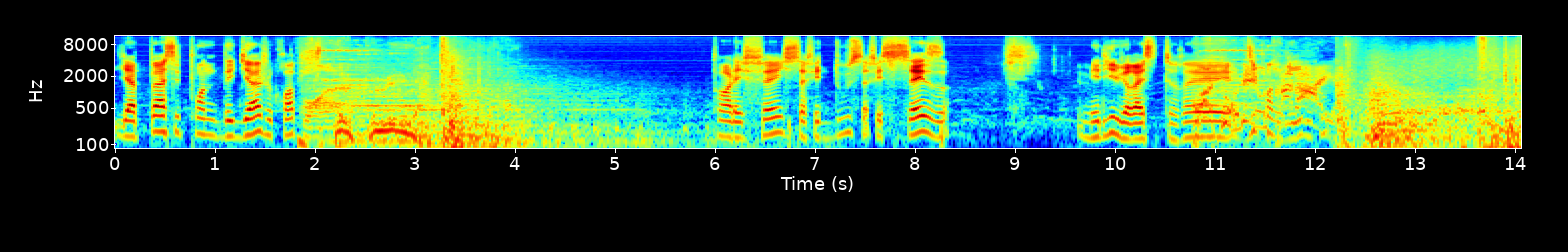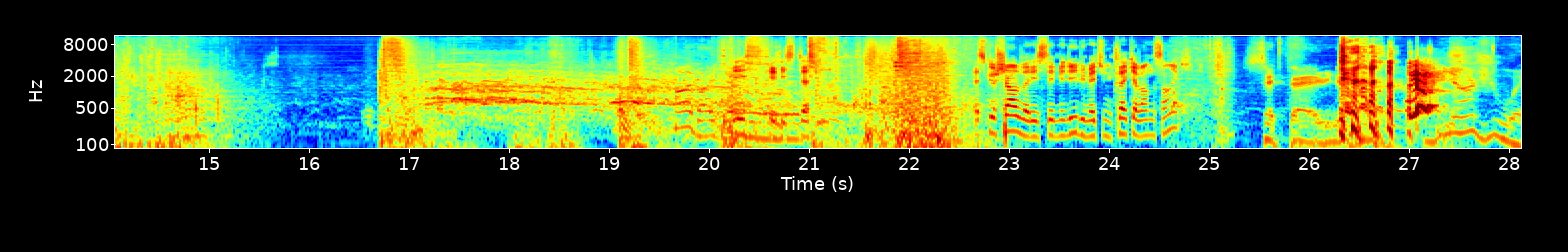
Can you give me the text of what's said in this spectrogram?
Y a pas assez de points de dégâts, je crois, pour euh, pour aller face. Ça fait 12, ça fait 16. Mehdi lui resterait 10 points de vie. Félicitations. Est-ce que Charles va laisser Mélie lui mettre une claque à 25 C'était une erreur. Bien joué.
